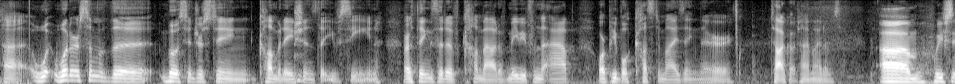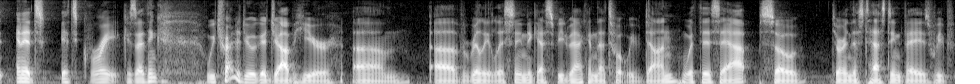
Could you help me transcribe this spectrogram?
Uh, what, what are some of the most interesting combinations that you've seen, or things that have come out of maybe from the app, or people customizing their taco time items? Um, we've seen, and it's it's great because I think we try to do a good job here um, of really listening to guest feedback, and that's what we've done with this app. So during this testing phase, we've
